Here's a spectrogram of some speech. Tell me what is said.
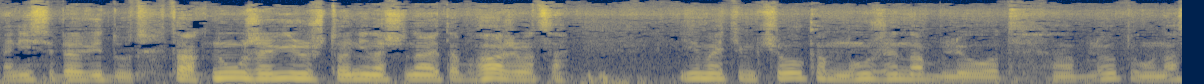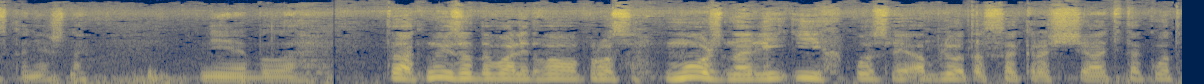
они себя ведут. Так, ну уже вижу, что они начинают обгаживаться. Им этим пчелкам нужен облет. Облета у нас, конечно, не было. Так, ну и задавали два вопроса. Можно ли их после облета сокращать? Так вот,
